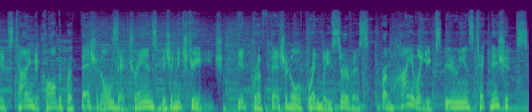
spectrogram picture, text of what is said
it's time to call the professionals at Transmission Exchange. Get professional friendly service from highly experienced technicians.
